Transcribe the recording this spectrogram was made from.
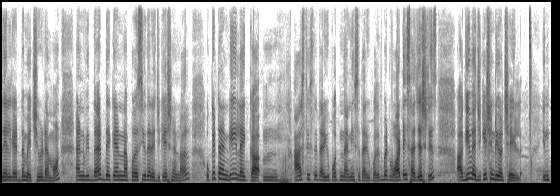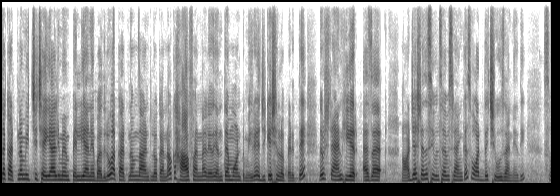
దే విల్ గెట్ ద మెచ్యూర్డ్ అమౌంట్ అండ్ విత్ దట్ దే కెన్ పర్స్యూ దర్ ఎడ్యుకేషన్ అండ్ ఆల్ ఒకటండి లైక్ ఆస్తి ఇస్తే తరిగిపోతుంది అన్ని ఇస్తే తరిగిపోతుంది. But what I suggest is give education to your child ఇంత కట్నం ఇచ్చి చేయాలి మేము పెళ్ళి అనే బదులు ఆ కట్నం దాంట్లో కన్నా ఒక హాఫ్ అన్న లేదా ఎంత అమౌంట్ మీరు ఎడ్యుకేషన్లో పెడితే they would stand here as a not just as a civil service rankers what they choose అనేది. So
